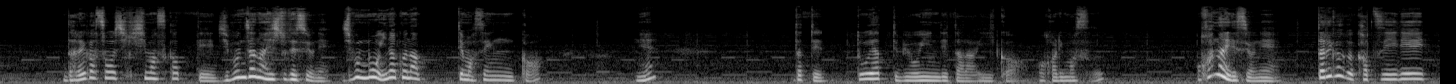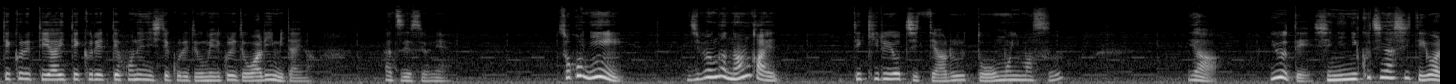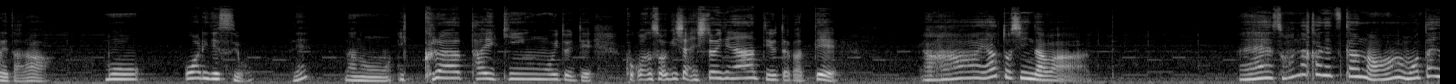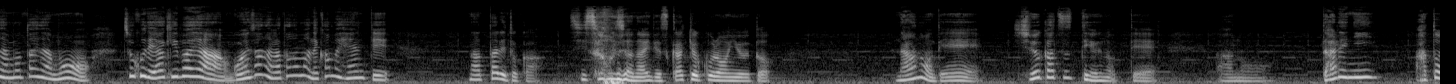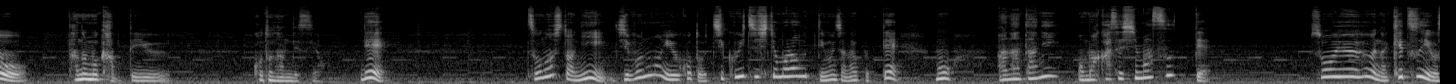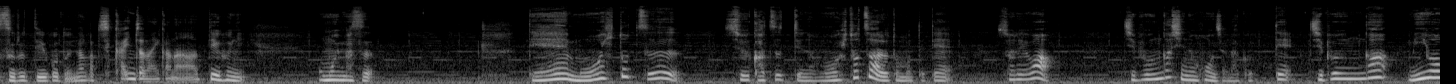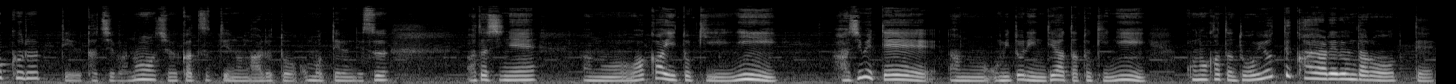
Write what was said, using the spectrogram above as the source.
誰が葬式しますかって自分じゃない人ですよね。自分もういなくなってませんか？ね？だってどうやって病院出たらいいか分かります？分かんないですよね。誰かが担いでいってくれて焼いてくれて骨にしてくれて埋めてくれて終わりみたいなやつですよね。そこに自分が何回できる余地ってあると思います？いや言うて死人に口なしって言われたらもう終わりですよ。ね？あのいくら大金置いといてここの葬儀社にしといてなって言ったかって「ああやっと死んだわ」って「えー、そんな金使うの？もったいないもったいない。もう直で焼き場やん。ご縁さんなんか頼まんでかめへん」ってなったりとかしそうじゃないですか？極論言うと。なので就活っていうのってあの誰に後を頼むかっていうことなんですよ。でその人に自分の言うことを逐一してもらうっていうんじゃなくてもうあなたにお任せしますってそういうふうな決意をするっていうことになんか近いんじゃないかなっていうふうに思います。でもう一つ就活っていうのはもう一つあると思っててそれは自分が死ぬ方じゃなくって自分が見送るっていう立場の就活っていうのがあると思ってるんです。私ねあの若い時に初めてあのおみとりに出会った時にこの方どうやって変えられるんだろうって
